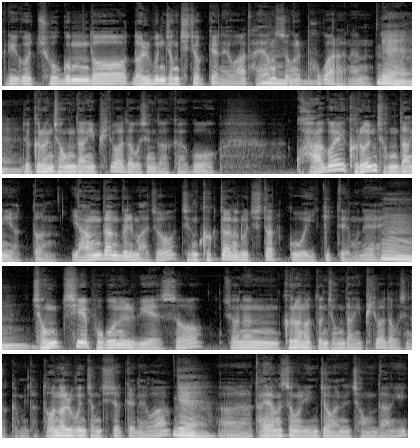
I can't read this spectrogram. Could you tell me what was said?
그리고 조금 더 넓은 정치적 견해와 다양성을 음. 포괄하는 예. 그런 정당이 필요하다고 생각하고 과거에 그런 정당이었던 양당들마저 지금 극단으로 치닫고 있기 때문에 음. 정치의 복원을 위해서 저는 그런 어떤 정당이 필요하다고 생각합니다. 더 넓은 정치적 견해와 예. 아, 다양성을 인정하는 정당이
